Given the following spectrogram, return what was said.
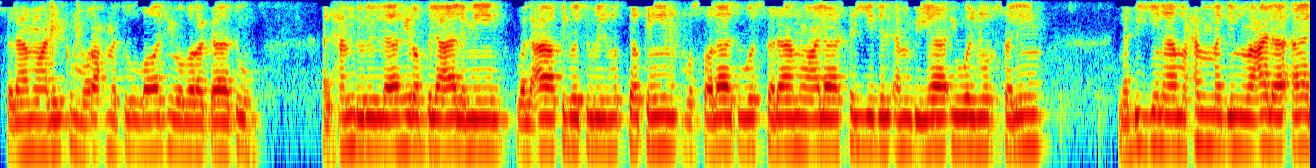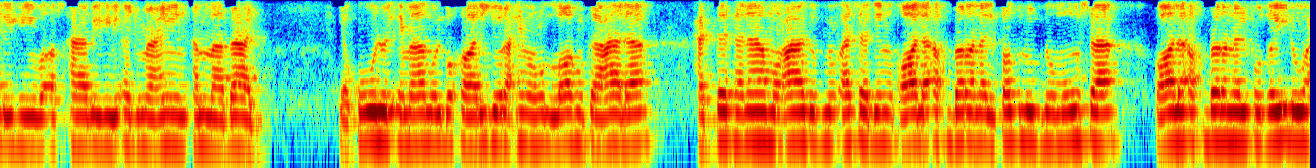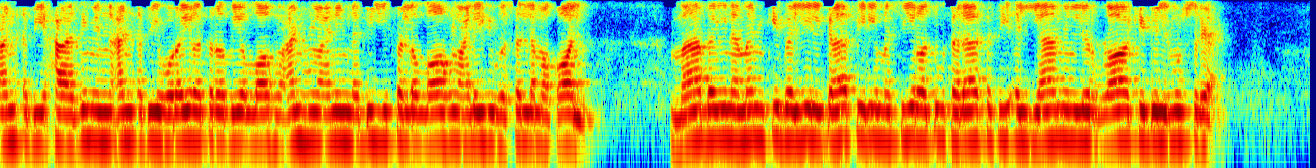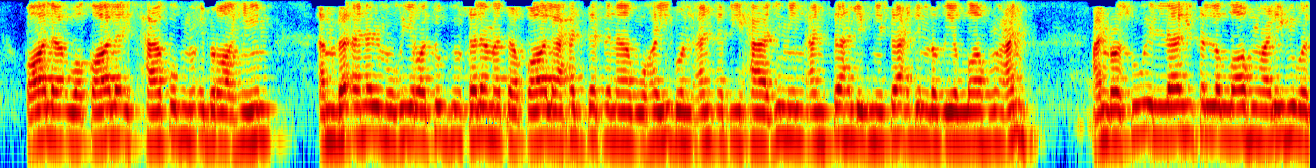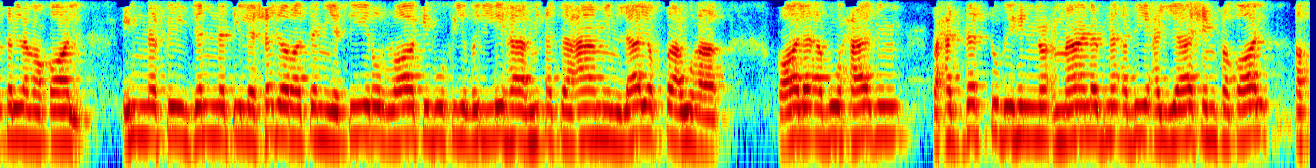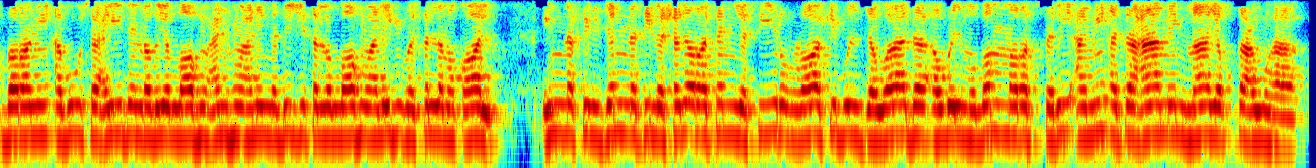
السلام عليكم ورحمة الله وبركاته. الحمد لله رب العالمين والعاقبة للمتقين والصلاة والسلام على سيد الأنبياء والمرسلين نبينا محمد وعلى آله وأصحابه أجمعين. أما بعد، يقول الإمام البخاري رحمه الله تعالى حدثنا معاذ بن أسد قال أخبرنا الفضل بن موسى قال أخبرنا الفضيل عن أبي حازم عن أبي هريرة رضي الله عنه عن النبي صلى الله عليه وسلم قال، ما بين منكبي الكافر مسيرة ثلاثة أيام للراكب المسرع. قال، وقال إسحاق بن إبراهيم، أنبأنا المغيرة بن سلمة قال حدثنا وهيب عن أبي حازم عن سهل بن سعد رضي الله عنه عن رسول الله صلى الله عليه وسلم قال إن في الجنة لشجرة يسير الراكب في ظلها مئة عام لا يقطعها. قال أبو حازم، فحدثت به النعمان بن أبي عياش فقال، أخبرني أبو سعيد رضي الله عنه عن النبي صلى الله عليه وسلم قال، إن في الجنة لشجرة يسير الراكب الجواد أو المضمر السريع مئة عام ما يقطعها.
